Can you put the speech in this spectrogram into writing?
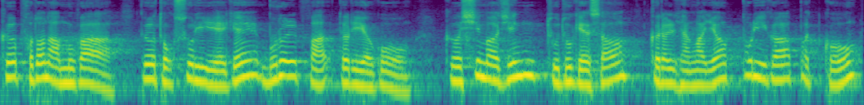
그 포도나무가 그 독수리에게 물을 받으려고 그 심어진 두둑에서 그를 향하여 뿌리가 뻗고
